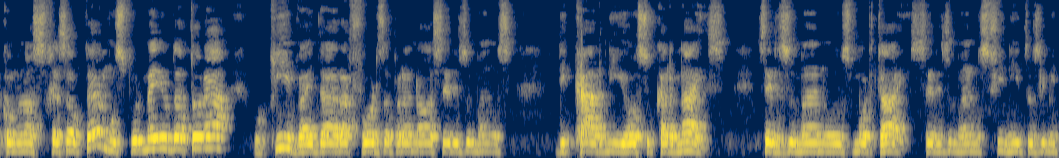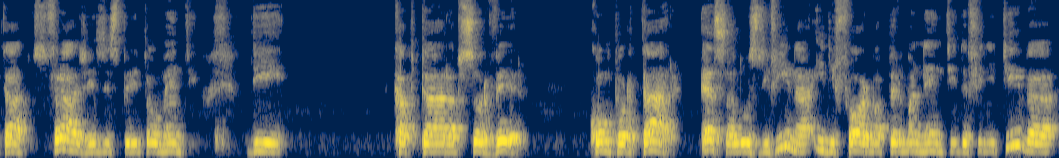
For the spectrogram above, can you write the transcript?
como nós ressaltamos, por meio da Torá, o que vai dar a força para nós, seres humanos de carne e osso carnais, seres humanos mortais, seres humanos finitos, limitados, frágeis espiritualmente, de captar, absorver, comportar essa luz divina e de forma permanente e definitiva,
